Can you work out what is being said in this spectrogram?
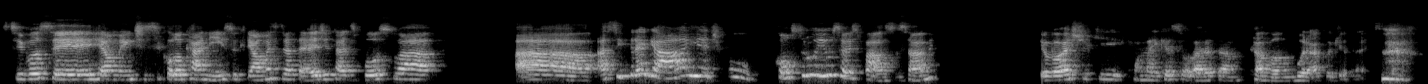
se você realmente se colocar nisso, criar uma estratégia e estar tá disposto a, a, a se entregar e a, tipo, construir o seu espaço, sabe? Eu acho que. Calma aí que a Solara tá cavando um buraco aqui atrás.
